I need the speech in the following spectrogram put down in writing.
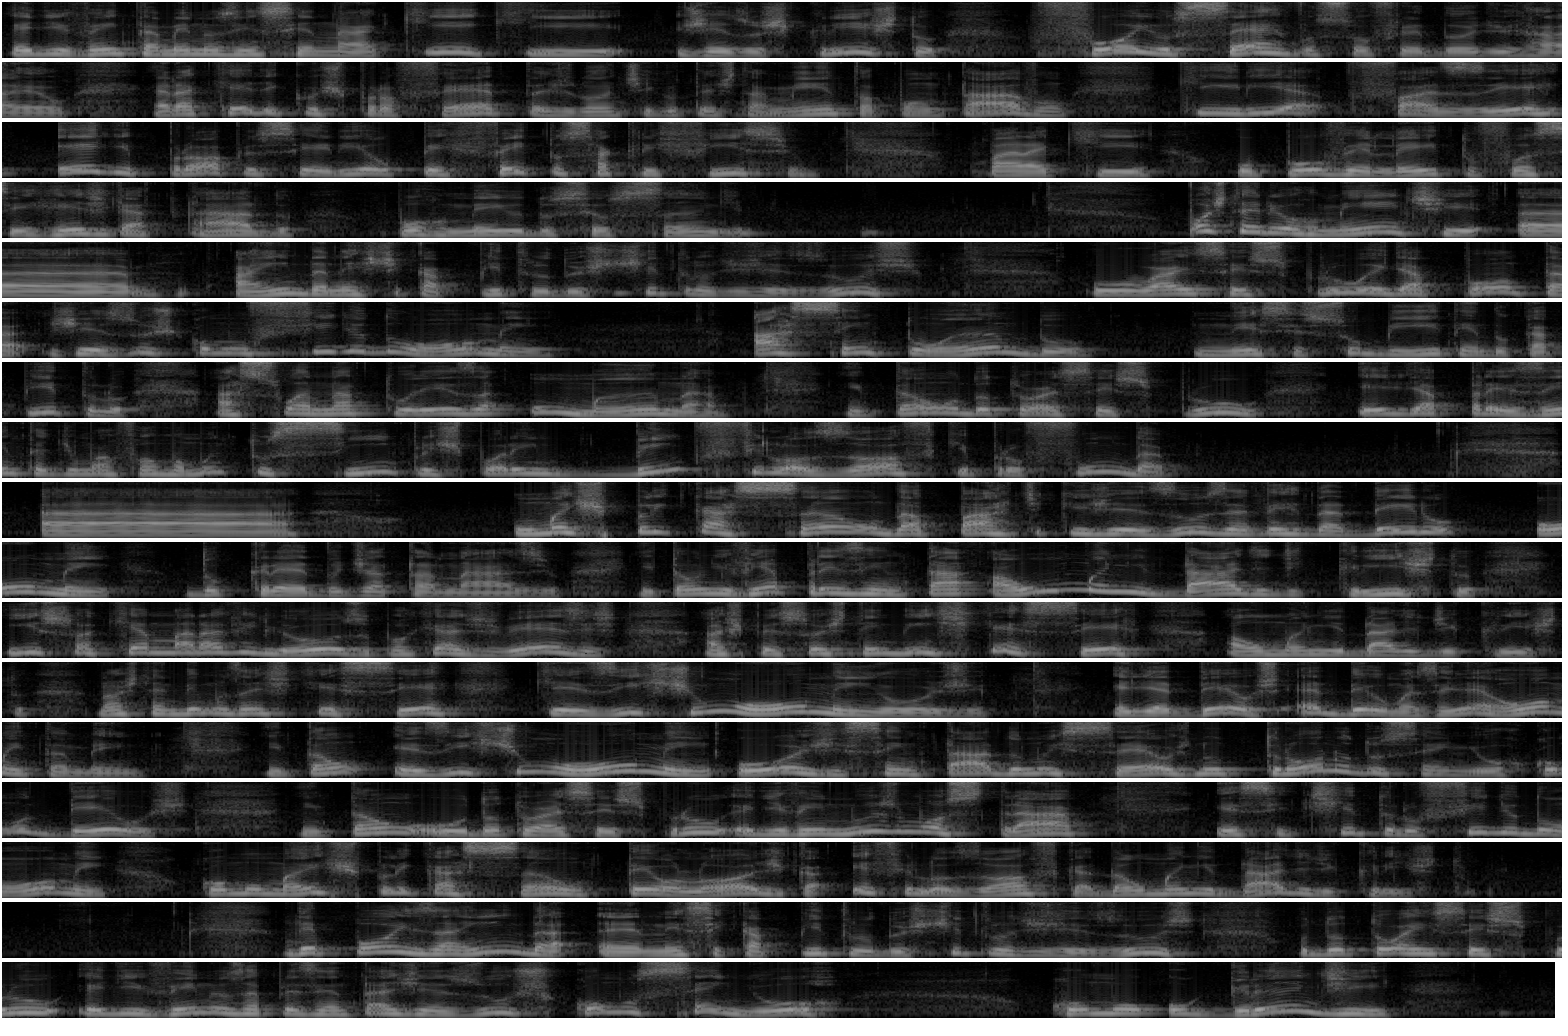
Ele vem também nos ensinar aqui que Jesus Cristo foi o servo sofredor de Israel. Era aquele que os profetas do Antigo Testamento apontavam que iria fazer, ele próprio seria o perfeito sacrifício para que o povo eleito fosse resgatado por meio do seu sangue. Posteriormente, uh, ainda neste capítulo dos títulos de Jesus, o R.C. Sproul ele aponta Jesus como um filho do homem, acentuando nesse subitem do capítulo a sua natureza humana. Então, o Dr. R.C. Sproul ele apresenta de uma forma muito simples, porém bem filosófica e profunda, uh, uma explicação da parte que Jesus é verdadeiro homem do credo de Atanásio. Então ele vem apresentar a humanidade de Cristo. E isso aqui é maravilhoso, porque às vezes as pessoas tendem a esquecer a humanidade de Cristo. Nós tendemos a esquecer que existe um homem hoje. Ele é Deus? É Deus, mas ele é homem também. Então, existe um homem hoje sentado nos céus, no trono do Senhor, como Deus. Então, o Dr. R.C. Sproul, ele vem nos mostrar esse título, Filho do Homem, como uma explicação teológica e filosófica da humanidade de Cristo. Depois, ainda é, nesse capítulo dos títulos de Jesus, o Dr. R.C. Sproul ele vem nos apresentar Jesus como Senhor, como o grande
